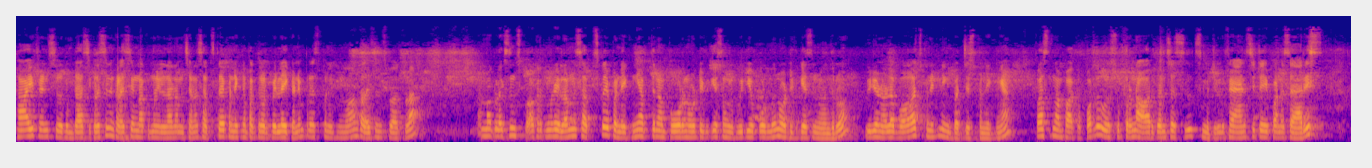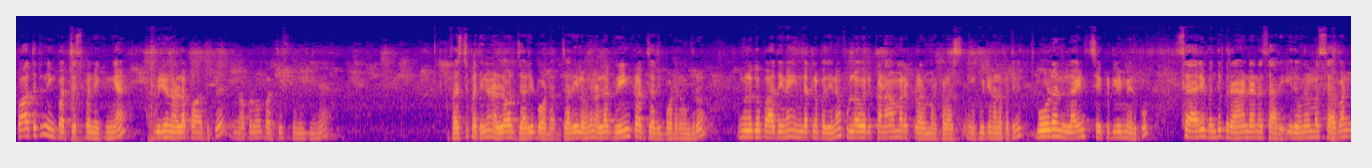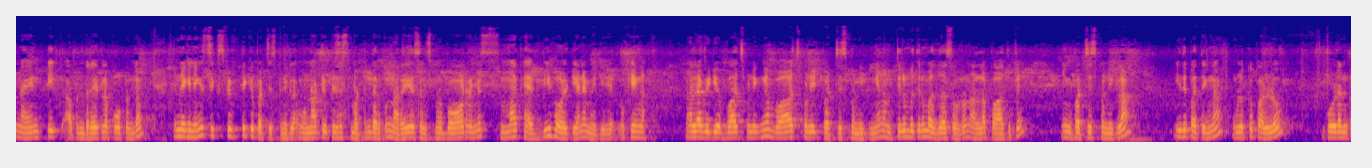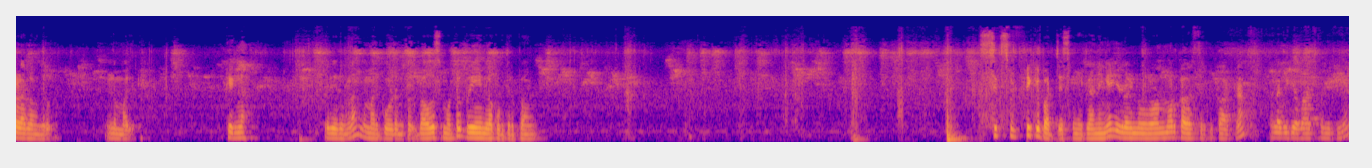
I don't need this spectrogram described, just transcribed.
Hi friends welcome Rasi collection collection பார்க்க முடியல நம்ம சேனல் சப்ஸ்கிரைப் பண்ணிக்கணும் பக்கத்தில் ஒரு பெல் ஐக்கனையும் ப்ரெஸ் பண்ணிக்கோங்க. கலெக்ஷன்ஸ் பார்க்கலாம். நம்ம கலெக்ஷன்ஸ் பார்க்குறதுக்கு முன்னாடி எல்லாமே சப்ஸ்கிரைப் பண்ணிக்கோங்க. அப்போ நான் போகிற நோட்டிஃபிகேஷன் உங்களுக்கு வீடியோ போடும்போது நோட்டிஃபிகேஷன் வந்துடும் வீடியோ நல்லா வாட்ச் பண்ணிவிட்டு நீங்கள் பர்ச்சேஸ் பண்ணிக்கோங்க. ஃபர்ஸ்ட் நான் பார்க்க போகிறது ஒரு சூப்பரான ஆர்கன்ஸா சில்க்ஸ் மெட்டீரியல் ஃபேன்சி டைப்பான சாரீஸ் பார்த்துட்டு நீங்கள் பர்ச்சேஸ் பண்ணிக்கோங்க. வீடியோ நல்லா பார்த்துட்டு நீங்கள் அப்புறமா பர்ச்சேஸ் பண்ணிக்கோங்க. ஃபஸ்ட்டு பார்த்தீங்கன்னா நல்ல ஒரு ஜரி பார்டர் ஜரியில் வந்து நல்லா க்ரீன் கலர் ஜரி பார்டர் வந்துடும் உங்களுக்கு பார்த்தீங்கன்னா இந்த இடத்துல பார்த்தீங்கன்னா ஃபுல்லாக ஒரு கனாமர கலர் மாதிரி கலர்ஸ் உங்களுக்கு வீட்டில் நல்லா பார்த்தீங்கன்னா கோல்டன் லைன்ஸ் செக்கெட்லேயுமே இருக்கும். Saree வந்து கிராண்டான saree. இது வந்து நம்ம செவன் நைன்ட்டி அப்படின்ற ரேட்டில் போட்டிருந்தோம். இன்றைக்கி நீங்கள் சிக்ஸ் ஃபிஃப்டிக்கு பர்ச்சேஸ் பண்ணிக்கலாம். ஒன் ஆர் டூ பீசஸ் மட்டும்தான் இருக்கும். நிறைய சேல்ஸ் பண்ண பார்டருமே சும்மா ஹெவி குவாலிட்டியான மெட்டீரியல் ஓகேங்களா நல்லா வீடியோ வாட்ச் பண்ணிக்கோங்க. வாட்ச் பண்ணிவிட்டு பர்ச்சேஸ் பண்ணிக்கோங்க. நம்ம திரும்ப திரும்ப அதுதான் சொல்கிறோம் நல்லா பார்த்துட்டு நீங்கள் பர்ச்சேஸ் பண்ணிக்கலாம். இது பார்த்திங்கன்னா உங்களுக்கு பல்லு கோல்டன் கலரில் வந்துடும் இந்த மாதிரி. ஓகேங்களா தெரியுதுங்களா? இந்த மாதிரி கோல்டன் கலர் ப்ளவுஸ் மட்டும் க்ரீனில் கொடுத்துருப்பாங்க. சிக்ஸ் ஃபிஃப்டிக்கு பர்ச்சேஸ் பண்ணிக்கலாம் நீங்கள் இதில் இன்னொரு ஒன் மோர் கலர்ஸ் இருக்குது காட்டுறேன். நல்லா வீடியோ வாட்ச் பண்ணிக்கோங்க.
